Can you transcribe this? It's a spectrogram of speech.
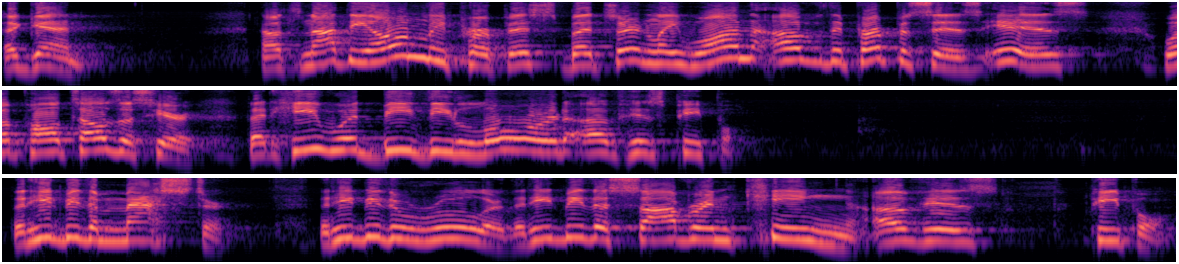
again. Now, it's not the only purpose, but certainly one of the purposes is what Paul tells us here that he would be the Lord of his people, that he'd be the master, that he'd be the ruler, that he'd be the sovereign king of his people.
